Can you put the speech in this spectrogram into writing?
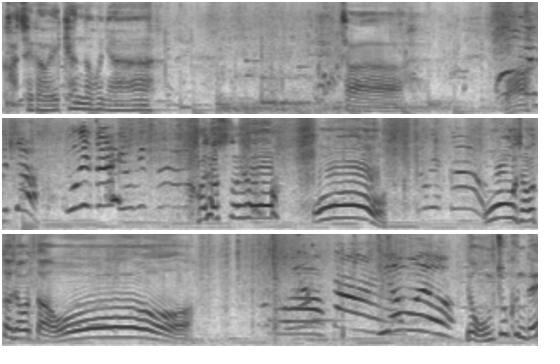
가재가 왜 이렇게 안 나오냐 자와 여기 있다. 여기 있다. 여기 있다. 찾았어요 오오 잡았다 잡았다 오야 와. 귀여워요. 엄청 큰데?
